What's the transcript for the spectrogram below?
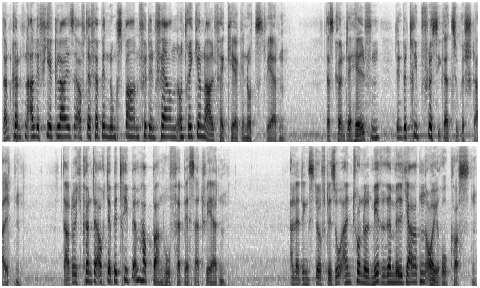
Dann könnten alle vier Gleise auf der Verbindungsbahn für den Fern- und Regionalverkehr genutzt werden. Das könnte helfen, den Betrieb flüssiger zu gestalten. Dadurch könnte auch der Betrieb im Hauptbahnhof verbessert werden. Allerdings dürfte so ein Tunnel mehrere Milliarden Euro kosten.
